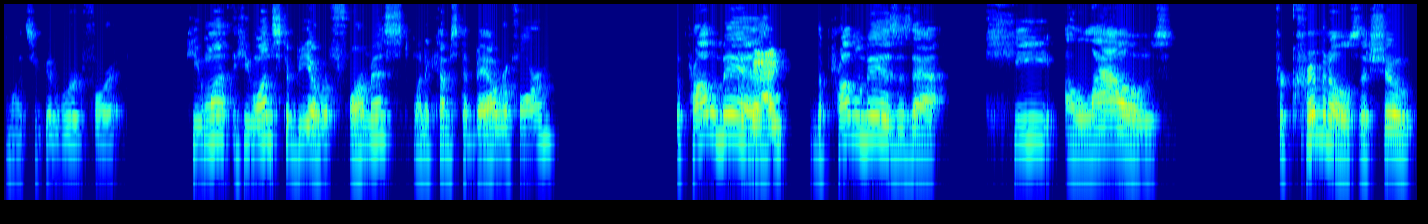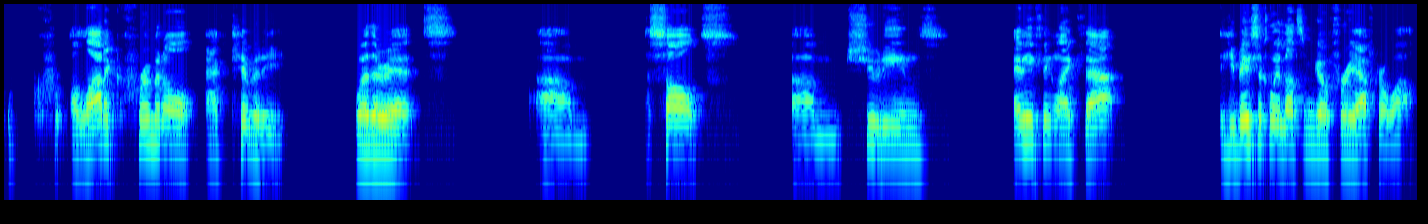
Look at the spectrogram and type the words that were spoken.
what's a good word for it? He want he wants to be a reformist when it comes to bail reform. The problem is okay. the problem is is that he allows for criminals that show a lot of criminal activity, whether it's um, assaults, um, shootings, anything like that. He basically lets them go free after a while.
